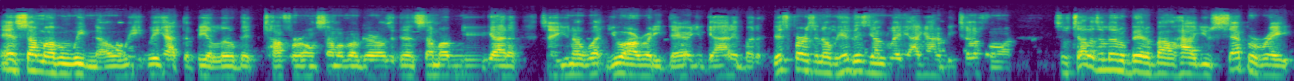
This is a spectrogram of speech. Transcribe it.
And some of them we know we, we have to be a little bit tougher on some of our girls. And then some of them you got to say, you know what, you already there, you got it. But this person over here, this young lady, I got to be tough on. So tell us a little bit about how you separate,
